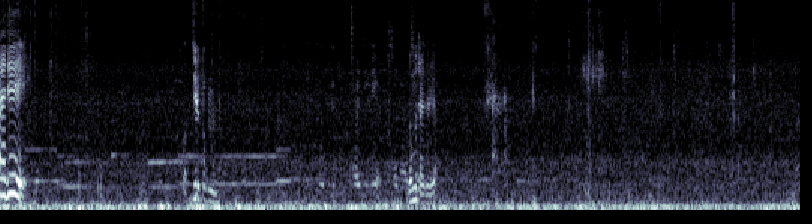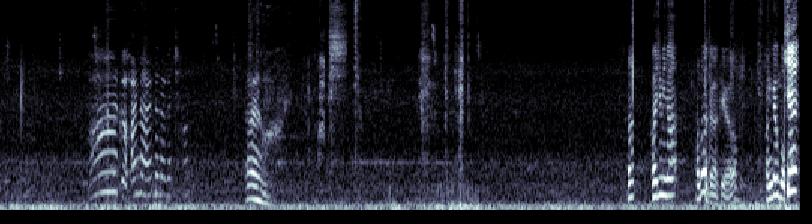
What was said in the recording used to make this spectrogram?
레디. 뒤로 조금. 너무 잘 들려? 아, 그 할매 할매다가 참. 아유. 어, 거십니다. 한번 더 갈게요. 환경보. 샷.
